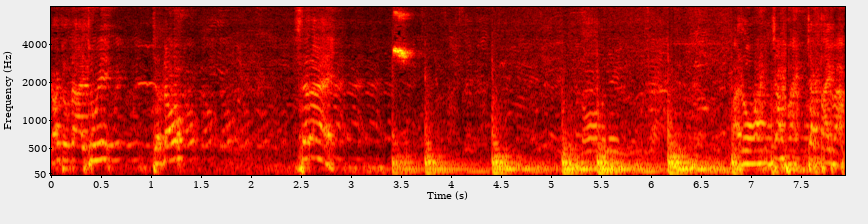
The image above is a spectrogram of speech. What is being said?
các trọng tài chú ý, trận đấu. Xe này. Hai anh chấp hành chấp tay vào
